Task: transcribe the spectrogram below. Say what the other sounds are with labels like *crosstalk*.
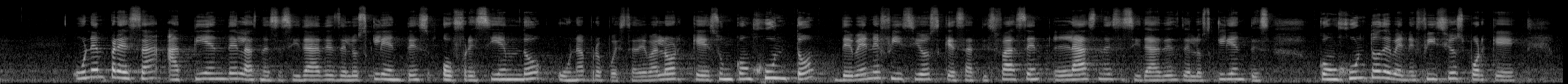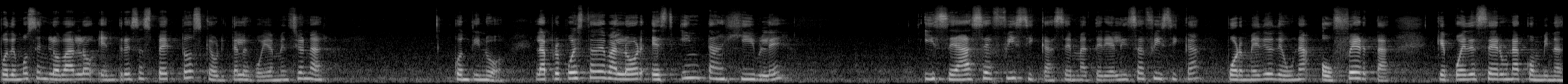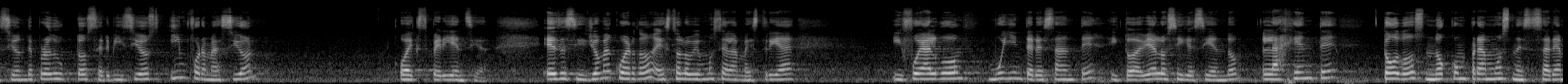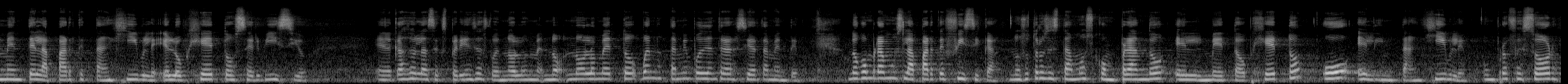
una empresa atiende las necesidades de los clientes ofreciendo una propuesta de valor, que es un conjunto de beneficios que satisfacen las necesidades de los clientes. Conjunto de beneficios porque podemos englobarlo en tres aspectos que ahorita les voy a mencionar. Continúo. La propuesta de valor es intangible y se hace física, se materializa física por medio de una oferta que puede ser una combinación de productos, servicios, información o experiencia. Es decir, yo me acuerdo, esto lo vimos en la maestría y fue algo muy interesante y todavía lo sigue siendo. La gente, todos, no compramos necesariamente la parte tangible, el objeto, servicio en el caso de las experiencias, pues no lo, meto, bueno, también puede entrar ciertamente. No compramos la parte física, nosotros estamos comprando el metaobjeto o el intangible. Un profesor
